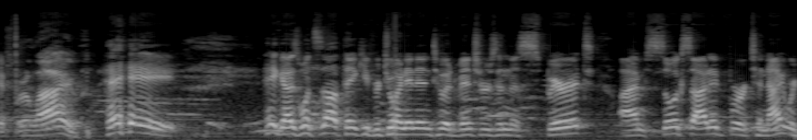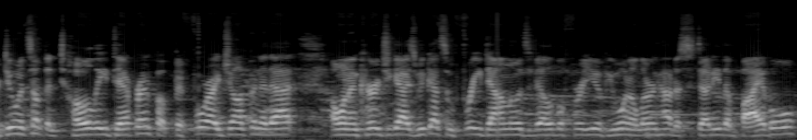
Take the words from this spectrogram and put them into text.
We're live. We're live. Hey. Hey guys, what's up? Thank you for joining into Adventures in the Spirit. I'm so excited for tonight. We're doing something totally different, but before I jump into that, I want to encourage you guys. We got some free downloads available for you if you want to learn how to study the Bible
